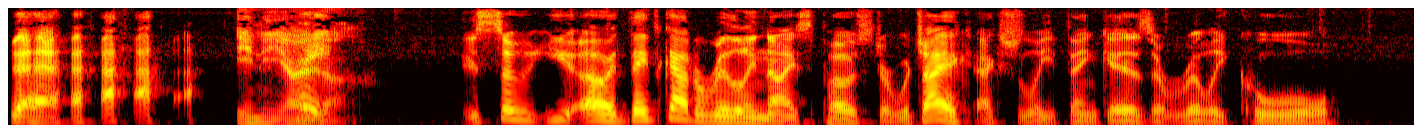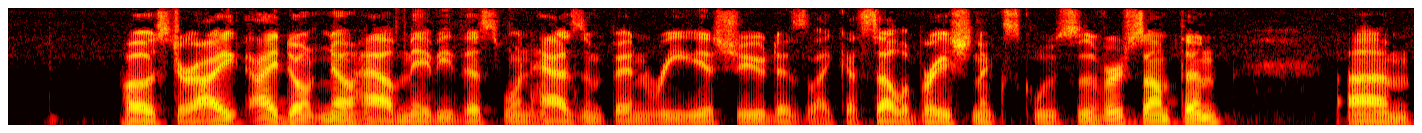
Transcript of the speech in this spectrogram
in Yoda. so you oh they've got a really nice poster which i actually think is a really cool poster i i don't know how maybe this one hasn't been reissued as like a celebration exclusive or something um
